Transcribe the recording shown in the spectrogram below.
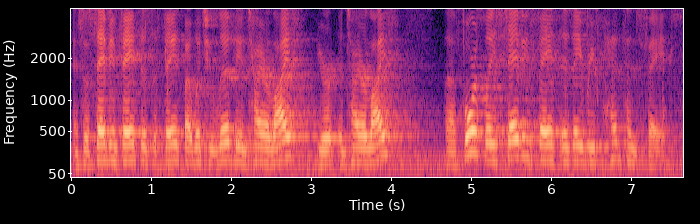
And so, saving faith is the faith by which you live the entire life, your entire life. Uh, fourthly, saving faith is a repentant faith.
